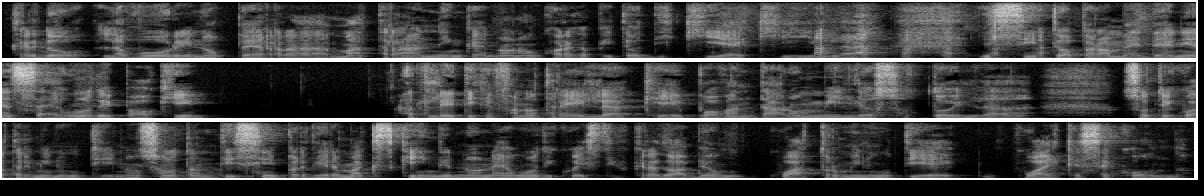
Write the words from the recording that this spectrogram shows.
credo lavorino per uh, Matt Running, non ho ancora capito di chi è chi il, il sito, però Matt Daniels è uno dei pochi atleti che fanno trail che può vantare un miglio sotto, il, sotto, i 4 minuti. Non sono tantissimi per dire Max King non è uno di questi, credo abbia un 4 minuti e qualche secondo.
